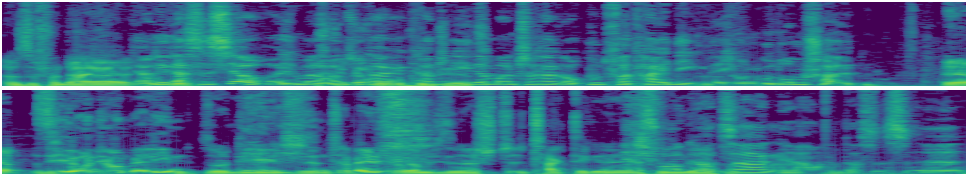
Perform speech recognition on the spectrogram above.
also von daher, ja, nee, das ist ja auch, ich meine, heutzutage kann jede. Mannschaft halt auch gut verteidigen, nicht? Und gut umschalten. ja, Sie Union Berlin, so die, Ja, die ich- sind Tabellenführer mit dieser Taktik in der Ich ersten wollte Liga. gerade sagen, ja, und das ist, äh,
